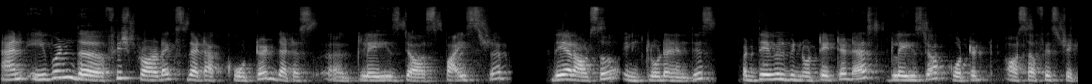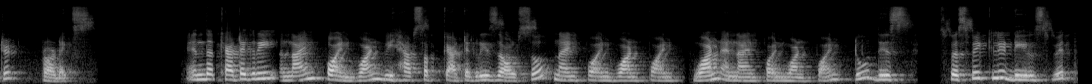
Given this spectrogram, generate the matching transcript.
And even the fish products that are coated, that is uh, glazed or spice rub, they are also included in this, but they will be notated as glazed or coated or surface treated products. In the category 9.1, we have subcategories also 9.1.1 and 9.1.2. This specifically deals with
